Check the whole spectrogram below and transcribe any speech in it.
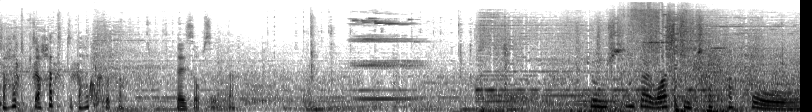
떴다, 하트 떴다, 하트 떴다, 하트 떴다. 나이스, 없었다. 좀, 씨발, 와서 좀 쳐갖고.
